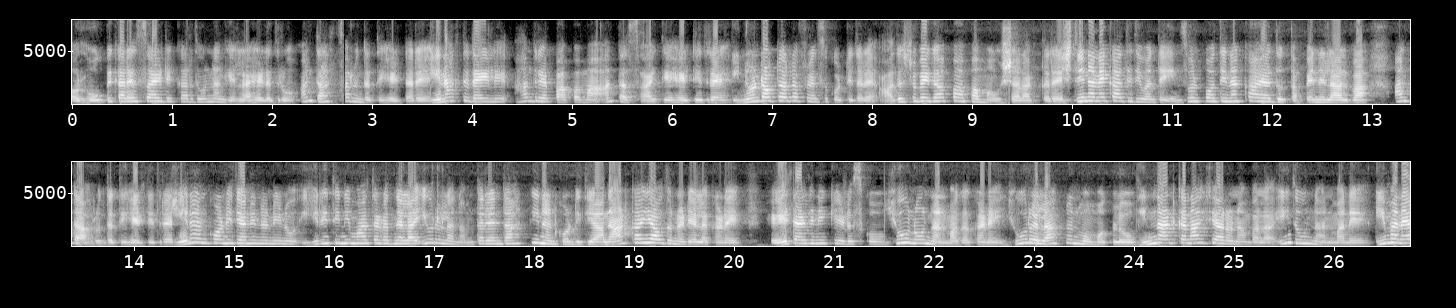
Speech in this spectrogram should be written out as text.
ಅವ್ರು ಹೋಗ್ಬೇಕಾದ್ರೆ ಸೈಟ್ ಕರೆದು ನಂಗೆಲ್ಲ ಹೇಳಿದ್ರು ಅಂತ ಅರುಂಧತಿ ಹೇಳ್ತಾರೆ. ಏನಾಗ್ತಿದೆ ಇಲ್ಲಿ? ಅಂದ್ರೆ ಪಾಪಮ್ಮ ಅಂತ ಸಾಹಿತ್ಯ ಹೇಳ್ತಿದ್ರೆ ಇನ್ನೊಂದ್ ಡಾಕ್ಟರ್ ರೆಫರೆನ್ಸ್ ಕೊಟ್ಟಿದ್ದಾರೆ. ಆದಷ್ಟು ಬೇಗ ಪಾಪ ಅಮ್ಮ ಹುಷಾರಾಗ್ತಾರೆ. ಇಷ್ಟ ದಿನನೇ ಕಾದಿದೀವಂತೆ, ಇನ್ ಸ್ವಲ್ಪ ದಿನ ಕಾಯೋದು ತಪ್ಪೇನಿಲ್ಲ ಅಲ್ವಾ? ಅಂತ ಅರುಂಧತಿ ಹೇಳ್ತಿದ್ರೆ, ಏನ್ ಅನ್ಕೊಂಡಿದ್ಯಾ ನೀನು ನೀನು? ಈ ರೀತಿ ನೀ ಮಾತಾಡದ್ನೆಲ್ಲ ಇವರೆಲ್ಲ ನಂಬ್ತಾರೆ ಅಂತ ನೀನ್ ಅನ್ಕೊಂಡಿದ್ಯಾ? ನಾಟಕ ಯಾವ್ದು ನಡೆಯಲ್ಲ ಕಣೆ? ಹೇಳ್ತಾ ಇದೀನಿ ಕೇಳಿಸ್ಕೊ. ಇವನು ನನ್ ಮಗ ಕಣೆ. ಇವರೆಲ್ಲ ನನ್ ಮೊಮ್ಮಕ್ಕಳು. ನಿನ್ ನಾಟಕನ ಯಾರು ನಂಬಲ್ಲ? ಇದು ನನ್ ಮನೆ. ಈ ಮನೆ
